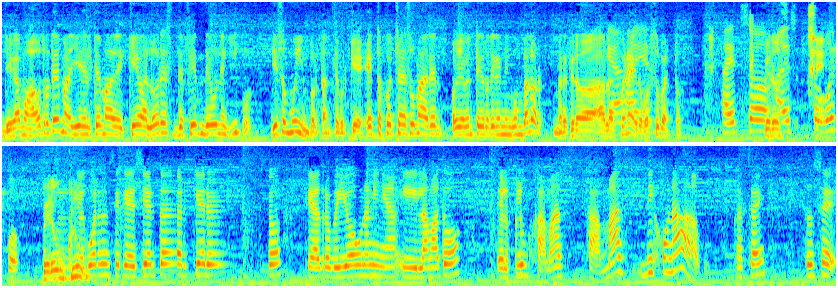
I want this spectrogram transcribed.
llegamos a otro tema y es el tema de qué valores defiende un equipo. Y eso es muy importante, porque estos coches de su madre obviamente que no tienen ningún valor. Me refiero a, a blanco y negro, por supuesto. A eso, Pero- a eso sí. voy, po. Pero un club- Recuérdense que cierto arquero que atropelló a una niña y la mató, el club jamás, jamás dijo nada, ¿cachai? Entonces,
